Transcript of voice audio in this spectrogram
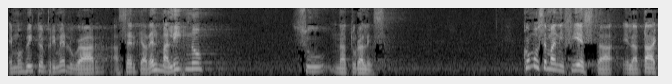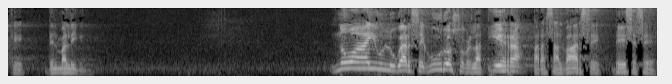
hemos visto en primer lugar acerca del maligno su naturaleza. ¿Cómo se manifiesta el ataque del maligno? No hay un lugar seguro sobre la tierra para salvarse de ese ser.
